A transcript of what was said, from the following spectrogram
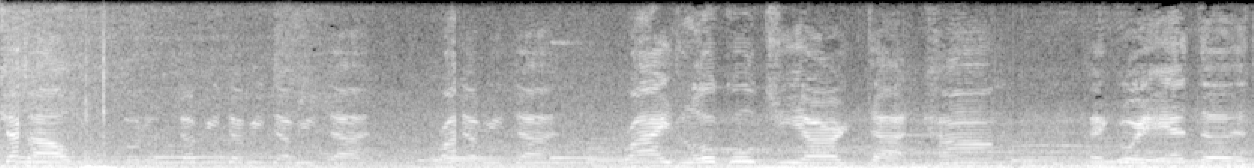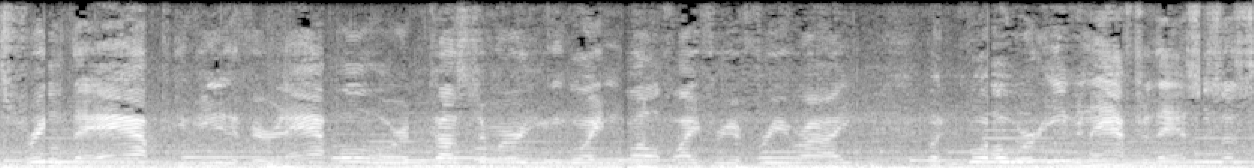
check out. Go to www.ridelocalgr.com and go ahead. The, it's free. The app. You can if you're an Apple or a customer, you can go ahead and qualify for your free ride. But go over even after that. So this is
